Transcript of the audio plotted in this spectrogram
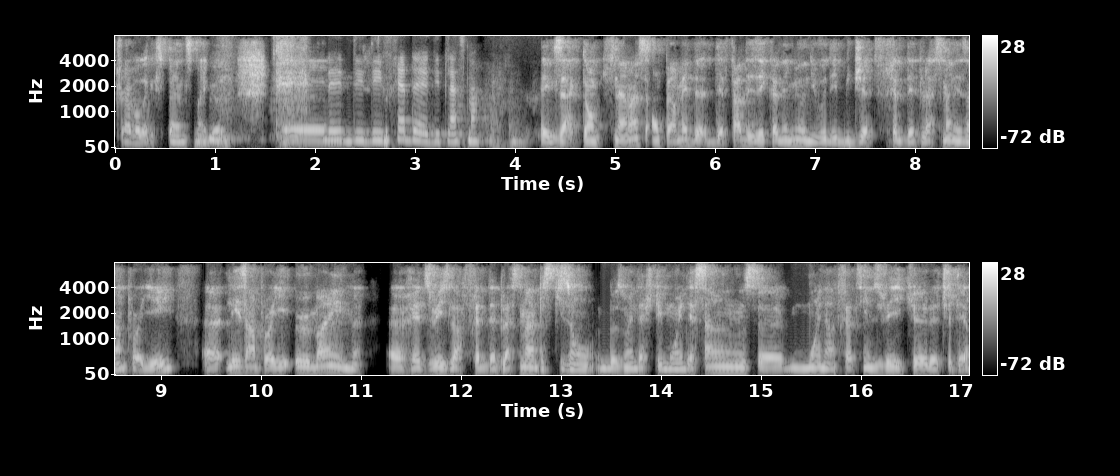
travel expense, my God. Euh, des, frais de déplacement. Exact. Donc, finalement, on permet de, faire des économies au niveau des budgets de frais de déplacement des employés. les employés eux-mêmes euh, réduisent leurs frais de déplacement parce qu'ils ont besoin d'acheter moins d'essence, euh, moins d'entretien du véhicule, etc.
